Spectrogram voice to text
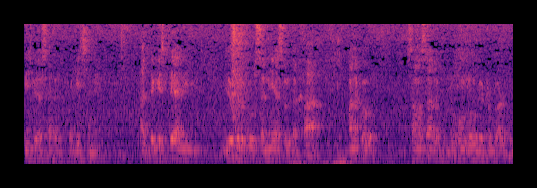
నిజమే సార్ అది తగ్గించాను అది తగ్గిస్తే అది యోగులకు సన్యాసులు తప్ప మనకు సంవత్సరాలకు గృహంలో ఉండేటువంటి వాళ్ళకు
